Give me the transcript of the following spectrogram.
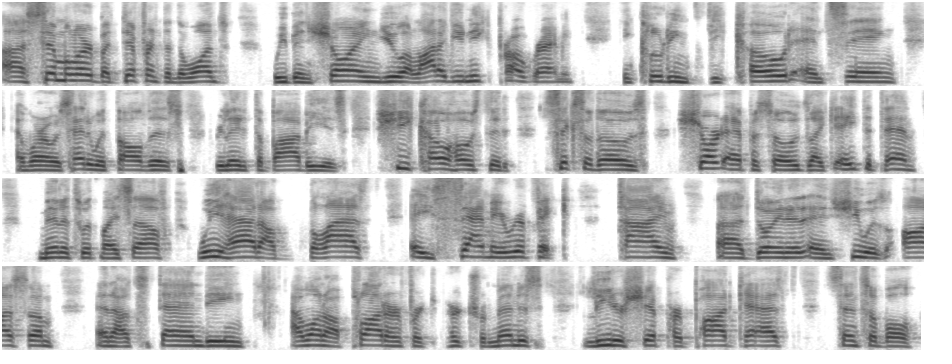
uh, similar but different than the ones we've been showing you. A lot of unique programming, including Decode and Sing. And where I was headed with all this related to Bobby is she co hosted six of those short episodes, like eight to 10 minutes with myself. We had a blast, a Sammy-rific time uh, doing it, and she was awesome and outstanding. I want to applaud her for her tremendous leadership, her podcast, Sensible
